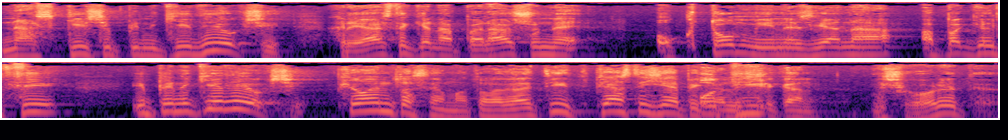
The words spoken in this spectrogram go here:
να ασκήσει ποινική δίωξη. Χρειάζεται και να περάσουν 8 μήνες για να απαγγελθεί η ποινική δίωξη. Ποιο είναι το θέμα τώρα, δηλαδή τι, ποια στοιχεία επικαλύφθηκαν. Με συγχωρείτε.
